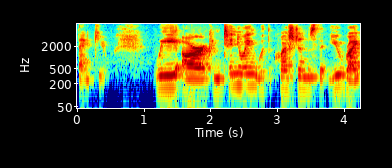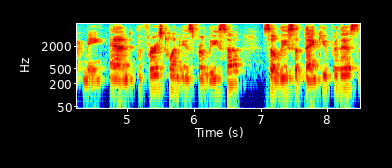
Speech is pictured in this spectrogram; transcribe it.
thank you. We are continuing with the questions that you write me, and the first one is for Lisa. So, Lisa, thank you for this,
